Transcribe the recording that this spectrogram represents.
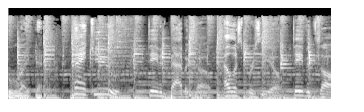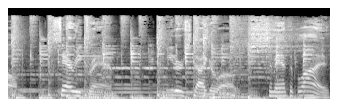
right now. Thank you, David Babico, Ellis Brazil, David Zoll, Sari Graham, Peter Steigerwald, Samantha Blythe,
